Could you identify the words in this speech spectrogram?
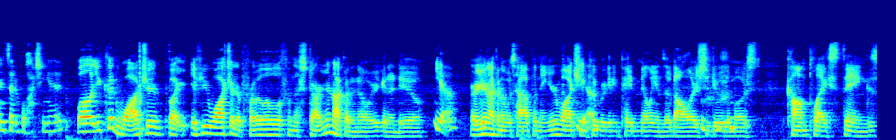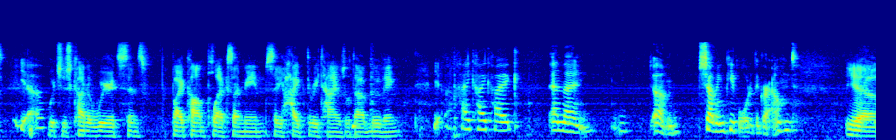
instead of watching it. Well, you could watch it, but if you watch it at a pro level from the start, you're not gonna know what you're gonna do, Yeah. or you're not gonna know what's happening. You're watching Yeah. people getting paid millions of dollars to do the most complex things, Yeah. which is kind of weird since by complex I mean say hike three times without moving. Yeah. Hike, hike, hike, and then um, shoving people to the ground. Yeah.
